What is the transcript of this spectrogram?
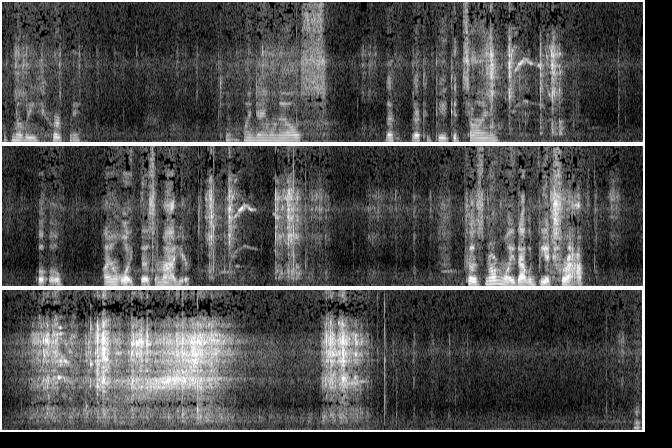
Hope nobody hurt me. Can't find anyone else. That that could be a good sign. Uh oh. I don't like this. I'm out here. Because normally that would be a trap. Don't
